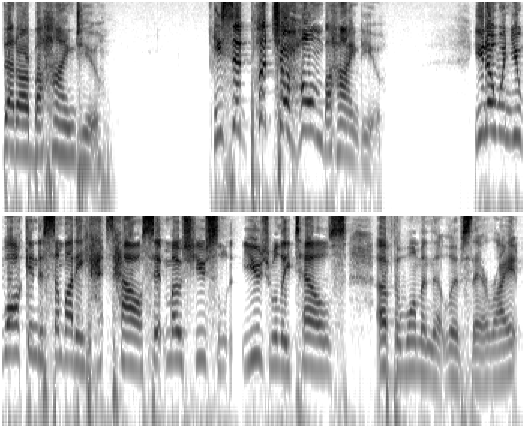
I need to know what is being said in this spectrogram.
that are behind you. He said, Put your home behind you. You know, when you walk into somebody's house, it most usually tells of the woman that lives there, right?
